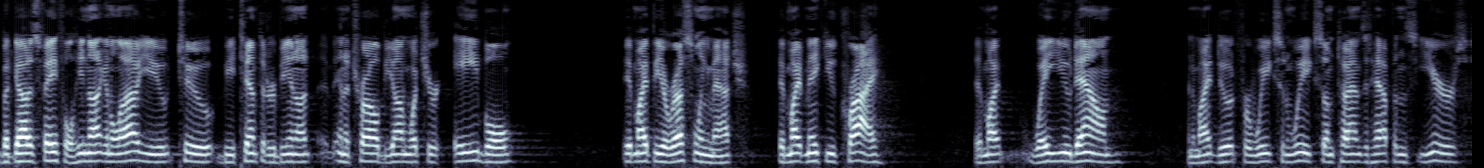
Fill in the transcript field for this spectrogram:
But God is faithful. He's not going to allow you to be tempted or be in a, in a trial beyond what you're able. It might be a wrestling match. It might make you cry. It might weigh you down. And it might do it for weeks and weeks. Sometimes it happens years.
